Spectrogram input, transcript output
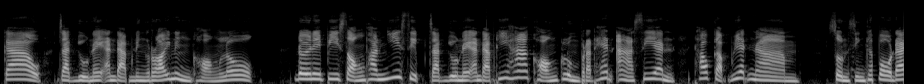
2019 จัดอยู่ในอันดับ 101 ของโลก โดยในปี 2020 จัดอยู่ในอันดับที่ 5 ของกลุ่มประเทศอาเซียน เท่ากับเวียดนาม ส่วนสิงคโปร์ได้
